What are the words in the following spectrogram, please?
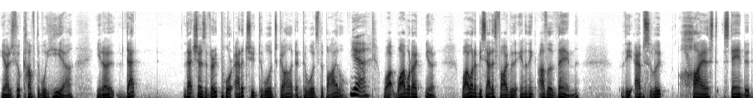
you know, I just feel comfortable here. You know that that shows a very poor attitude towards God and towards the Bible. yeah. Why, why would I, you know, why would I be satisfied with anything other than the absolute highest standard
